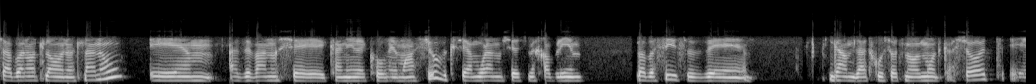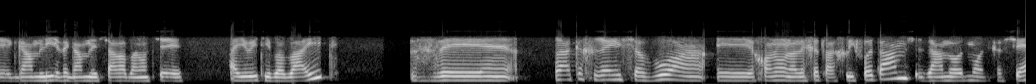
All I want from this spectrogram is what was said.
שהבנות לא עונות לנו, אז הבנו שכנראה קורה משהו, וכשאמרו לנו שיש מחבלים בבסיס, אז גם זה היה מאוד מאוד קשות, גם לי וגם לשאר הבנות שהיו איתי בבית. ו... רק אחרי שבוע אה, יכולנו ללכת להחליף אותם, שזה היה מאוד מאוד קשה.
